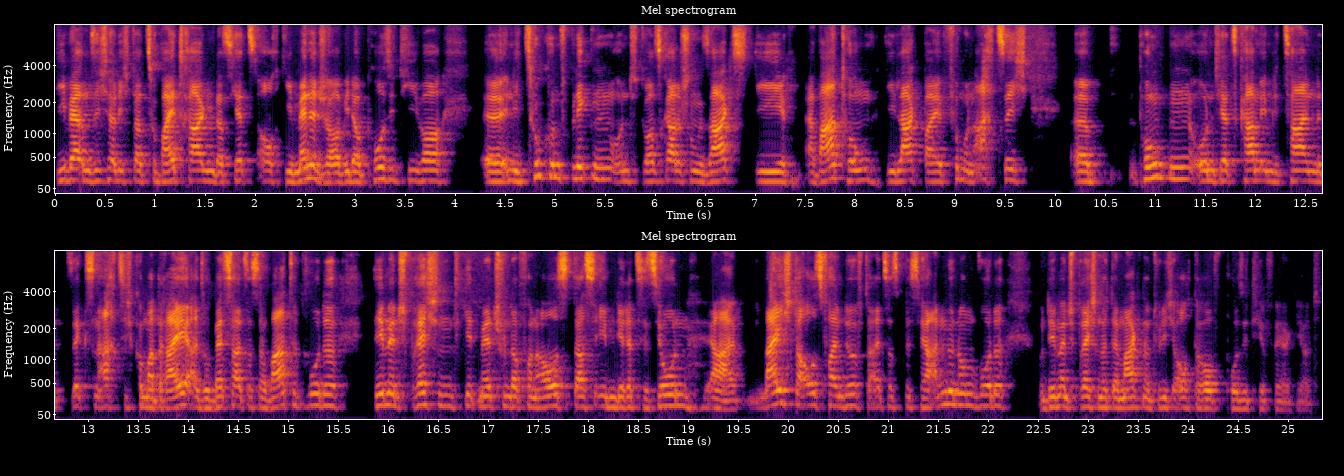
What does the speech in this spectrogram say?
die werden sicherlich dazu beitragen, dass jetzt auch die Manager wieder positiver äh, in die Zukunft blicken. Und du hast gerade schon gesagt, die Erwartung, die lag bei 85 äh, Punkten und jetzt kamen eben die Zahlen mit 86,3, also besser als das erwartet wurde. Dementsprechend geht man jetzt schon davon aus, dass eben die Rezession ja, leichter ausfallen dürfte, als das bisher angenommen wurde. Und dementsprechend hat der Markt natürlich auch darauf positiv reagiert.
